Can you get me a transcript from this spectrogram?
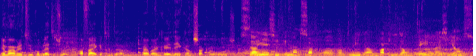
En waar we natuurlijk op letten is op afwijkend gedrag. Daarbij kun je denken aan zakkenrollers. Stel je ziet iemand zakkenrollen, wat doe je dan? Pak je die dan meteen bij zijn jas?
